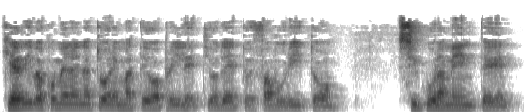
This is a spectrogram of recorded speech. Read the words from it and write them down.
Chi arriva come allenatore Matteo Aprile, ti ho detto, è favorito sicuramente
